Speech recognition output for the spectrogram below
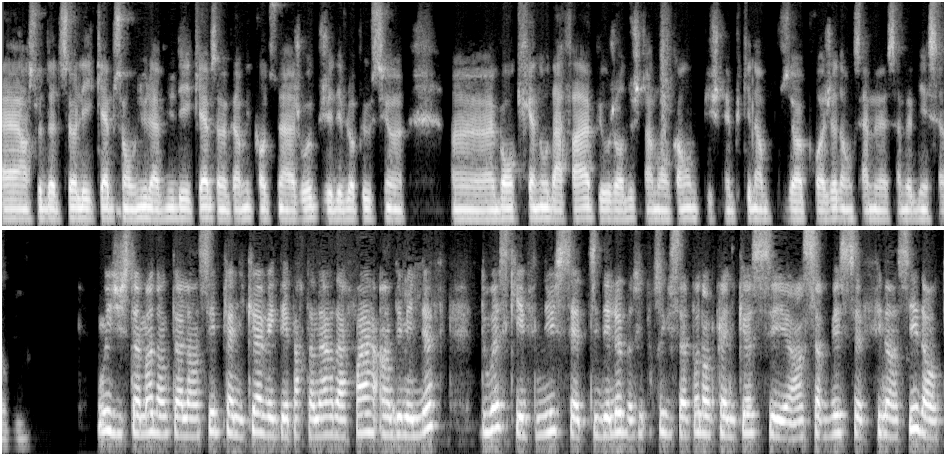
Euh, ensuite de ça, les Kebs sont venus. L'avenue des Kebs, ça m'a permis de continuer à jouer. Puis, j'ai développé aussi un, bon créneau d'affaires. Puis, aujourd'hui, je suis à mon compte. Puis, je suis impliqué dans plusieurs projets. Donc, ça m'a bien servi. Oui, justement, donc tu as lancé Planica avec des partenaires d'affaires en 2009. D'où est-ce qu'est venue cette idée-là? Parce que pour ceux qui ne savent pas, donc Planica, c'est un service financier. Donc,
